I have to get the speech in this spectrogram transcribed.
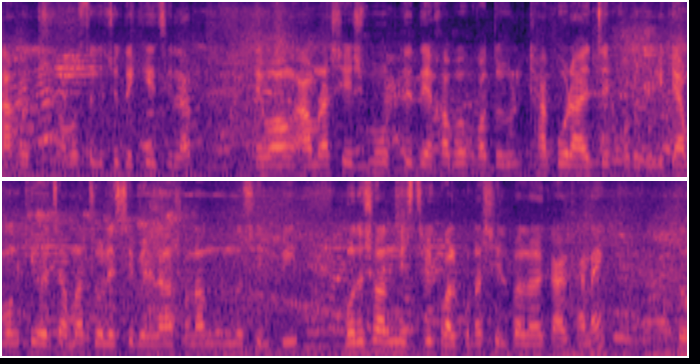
না হচ্ছে সমস্ত কিছু দেখিয়েছিলাম। এবং আমরা শেষ মুহূর্তে দেখাবো কতগুলি ঠাকুর আছে কতগুলি কেমন কি হয়েছে। আমরা চলেছি বেলডাঙ্গা স্বনামধন্য শিল্পী মধুসূদন মিস্ত্রি কল্পনা শিল্পালয়ের কারখানায়। তো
